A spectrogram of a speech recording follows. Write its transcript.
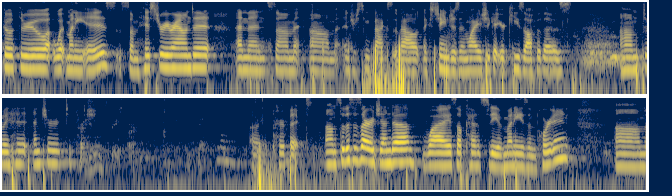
go through what money is, some history around it, and then some um, interesting facts about exchanges and why you should get your keys off of those. Um, do I hit enter to push? All right, perfect. Um, so this is our agenda, why self-custody of money is important. Um,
